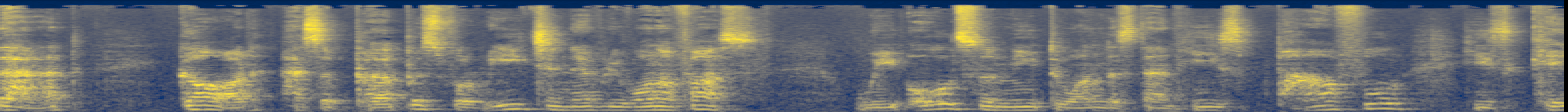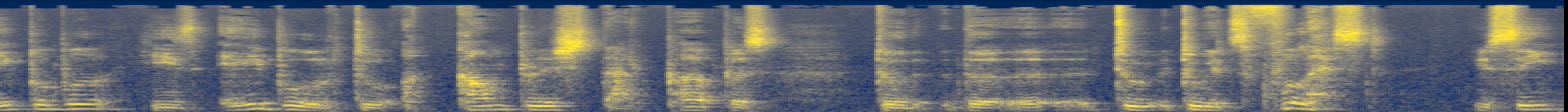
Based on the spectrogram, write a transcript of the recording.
that God has a purpose for each and every one of us. We also need to understand He's powerful, He's capable, He's able to accomplish that purpose to the uh, to to its fullest. You see,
